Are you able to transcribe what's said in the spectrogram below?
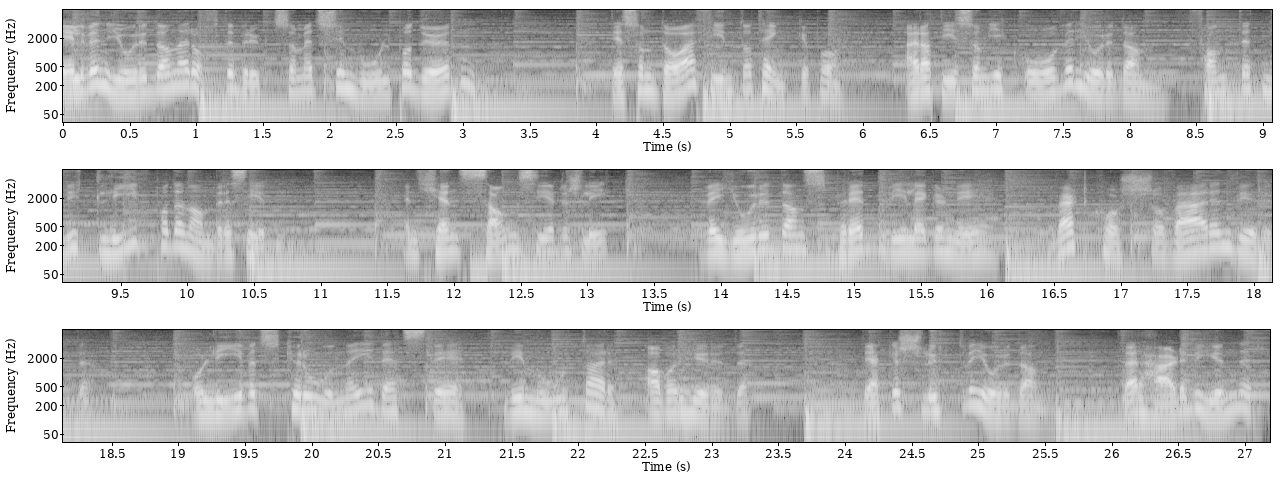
Elven Jordan er ofte brukt som et symbol på døden. Det som da er fint å tenke på, er at de som gikk over Jordan, fant et nytt liv på den andre siden. En kjent sang sier det slik. Ved Jordans bredd vi legger ned hvert kors og hver en byrde, og livets krone i det sted vi mottar av vår hyrde. Det er ikke slutt ved Jordan, det er her det begynner.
